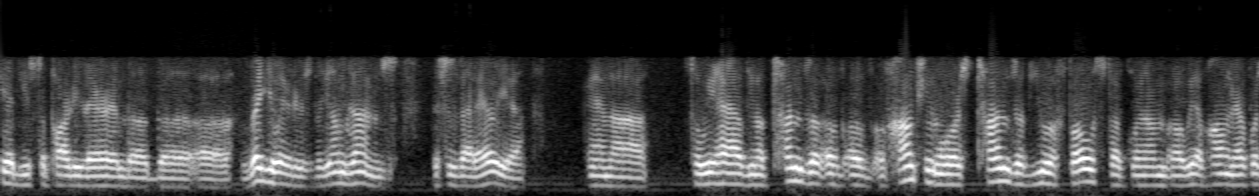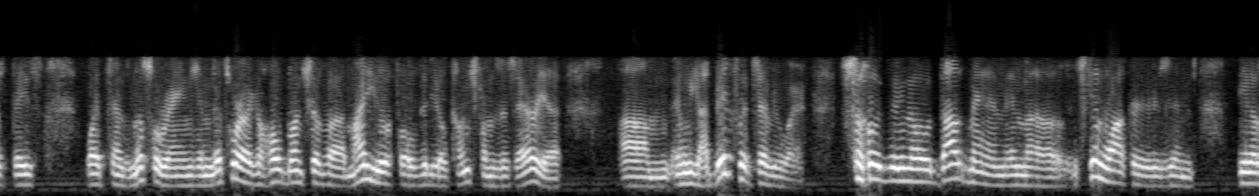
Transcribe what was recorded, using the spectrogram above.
Kid used to party there, and the the uh, regulators, the Young Guns. This is that area, and uh, so we have, you know, tons of, of, of haunting wars, tons of UFO stuff with them. Uh, we have Holloman Air Force Base, White Sands Missile Range, and that's where like a whole bunch of uh, my UFO video comes from this area. Um, and we got Bigfoots everywhere. So, you know, Dogman and uh, Skinwalkers and, you know,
